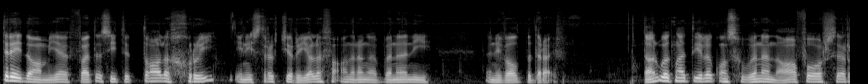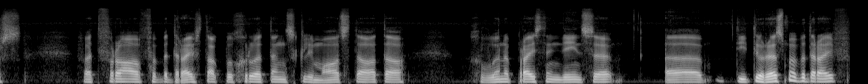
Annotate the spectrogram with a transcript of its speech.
tred daarmee wat is die totale groei en die strukturele veranderinge binne in die in die wildbedryf. Dan ook natuurlik ons gewone navorsers wat vra vir bedryfstakbegrotings, klimaatsdata, gewone prystendense uh die toerismebedryf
